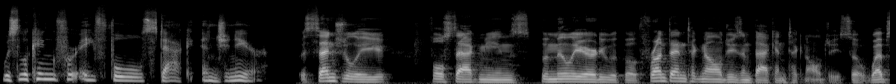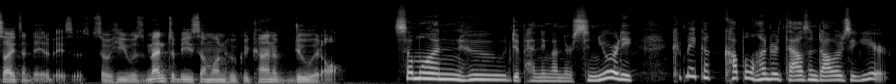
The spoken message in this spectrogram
was looking for a full stack engineer. Essentially, full stack means familiarity with both front end technologies and back end technologies, so websites and databases. So he was meant to be someone who could kind of do it all. someone who, depending on their seniority, could make a couple hundred thousand dollars a year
